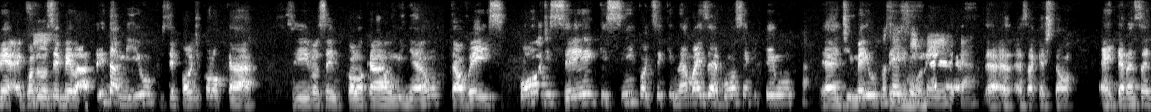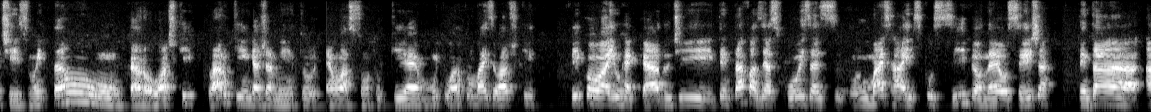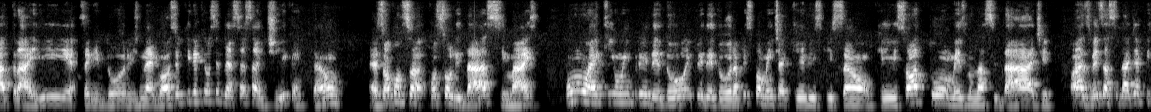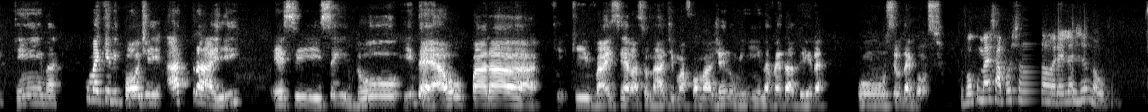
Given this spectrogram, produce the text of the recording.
é, quando você vê lá 30 mil, você pode colocar. Se você colocar um milhão, talvez pode ser que sim, pode ser que não, mas é bom sempre ter um é, de meio você termo. Né? É, essa questão é interessantíssima. Então, Carol, eu acho que, claro que engajamento é um assunto que é muito amplo, mas eu acho que ficou aí o recado de tentar fazer as coisas o mais raiz possível, né? Ou seja, tentar atrair seguidores, negócio. Eu queria que você desse essa dica, então, é, só consolidasse mais como é que um empreendedor, empreendedora, principalmente aqueles que são que só atuam mesmo na cidade, às vezes a cidade é pequena, como é que ele pode atrair esse seguidor ideal para que, que vai se relacionar de uma forma genuína, verdadeira com o seu negócio? Vou começar puxando a orelha de novo.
